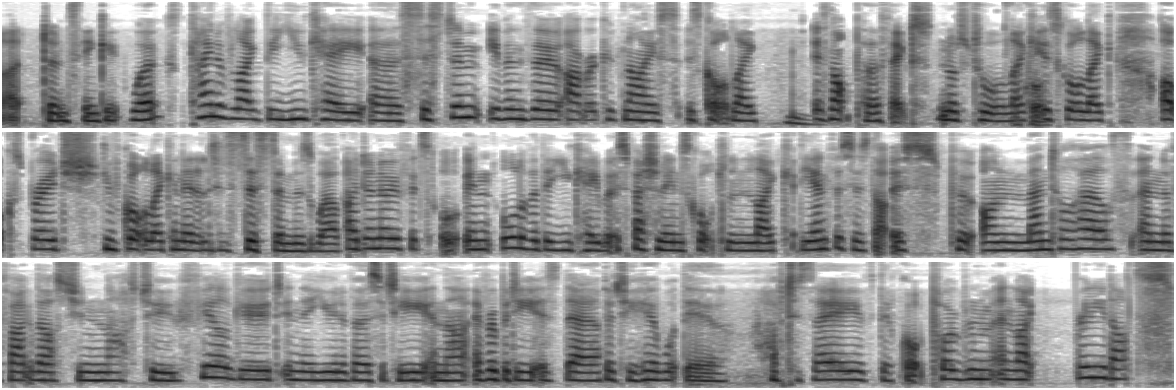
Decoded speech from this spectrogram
i don't think it works. Kind of like the uk uh, system even though i recognize it's got like it's not perfect not at all. Like it's got like oxbridge. You've got like an elitist system as well. I don't know if it's all- in all over the uk but especially in scotland like the emphasis that is put on mental health and the fact that students have to feel good in their university and that everybody is there to hear what they have to say if they've got a problem and like really that's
